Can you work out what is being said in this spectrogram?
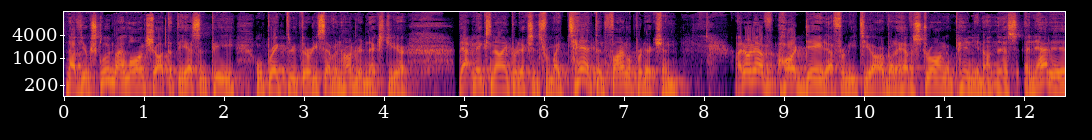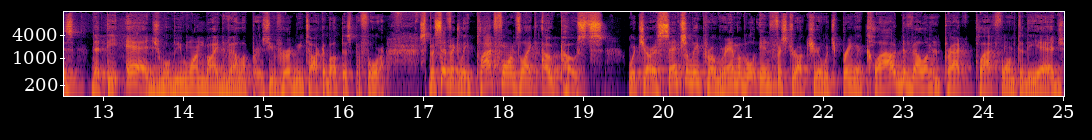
Now, if you exclude my long shot that the S&P will break through 3700 next year, that makes nine predictions. For my 10th and final prediction, I don't have hard data from ETR, but I have a strong opinion on this, and that is that the edge will be won by developers. You've heard me talk about this before. Specifically, platforms like Outposts, which are essentially programmable infrastructure which bring a cloud development platform to the edge,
